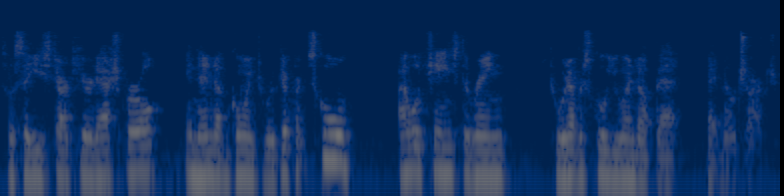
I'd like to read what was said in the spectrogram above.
So say you start here at Asheboro and end up going to a different school, I will change the ring to whatever school you end up at at no charge.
